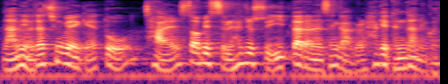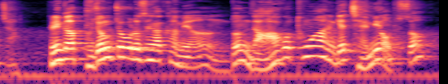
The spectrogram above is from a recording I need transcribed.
나는 여자친구에게 또 잘 서비스를 해줄 수 있다는 생각을 하게 된다는 거죠. 그러니까 부정적으로 생각하면 넌 나하고 통화하는 게 재미없어?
